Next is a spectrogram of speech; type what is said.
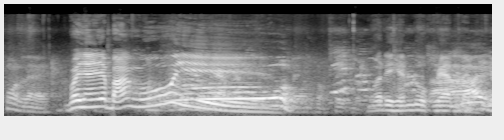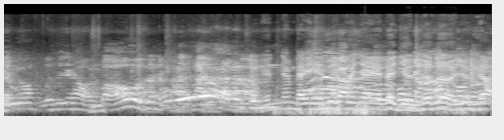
ห้อนไหลบ่ยังจะบังอุ้ยบ่ได้เห็นลูกแล่นเลยเห็นอยู่รู้สึกเขาเบาเท่านั้นขายของเห็นจังไดเห็นบ่ใหญ่ได้ยืนเทเลออยู่เนี่ย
